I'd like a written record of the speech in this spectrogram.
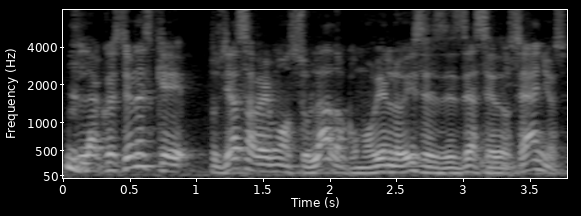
La cuestión es que pues ya sabemos su lado, como bien lo dices, desde hace 12 años.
